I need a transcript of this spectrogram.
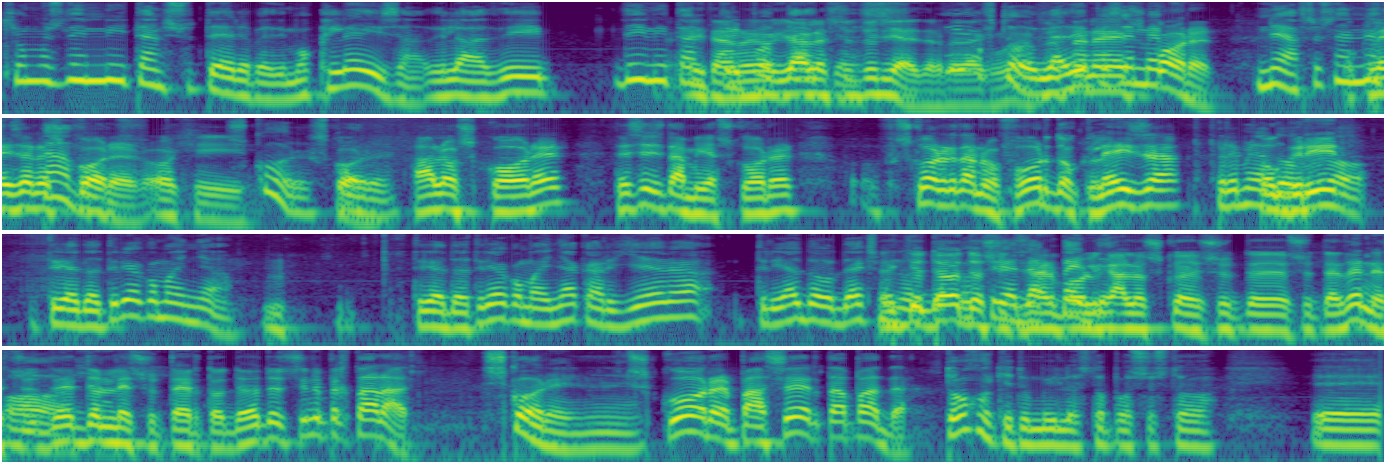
και όμως δεν ήταν σουτέρ, ρε παιδί μου. Ο Κλέιζα. Δηλαδή δεν ήταν Ήταν τρίποντάκιας. για όλες τις δουλειές, ρε Ε, παιδάκι μου. Αυτό. Αυτός Δηλαδή ήταν έπαιζε με- σκόρερ. Ναι, αυτός ήταν Ο ένα Κλέιζα είναι τάβρος. σκόρερ, όχι. Σκόρερ, σκόρερ. Άλλο σκόρερ, δεν συζητάμε για σκόρερ. Σκόρερ ήταν ο Φόρντ, ο Κλέιζα, Πρέπει να ο το Γκριν. βρω. 33,9. 33,9 καριέρα, 30-86 με Ε, τον και ο Ολυμπιακό, Ντεόντο ήταν 35. πολύ καλός σουτέρ. Δεν, είναι Όχι. σουτέρ, δεν τον λες σουτέρ τον Ντεόντο, είναι παιχταράς. Σκόρερ, ναι. Σκόρερ, πασέρ, τα πάντα. Το έχω και του Μήλο το ποσοστό. Ε,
